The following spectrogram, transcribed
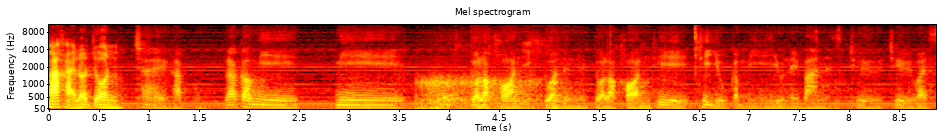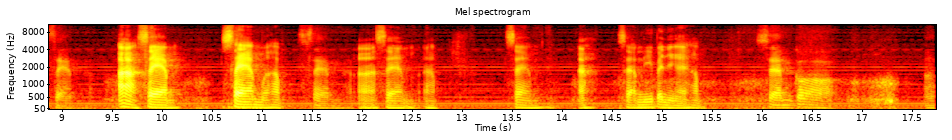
ค้าขายรถยนต์ ใช่ครับ แล้วก็มีมีตัวละครอีกตัวหนึ่งตัวละครที่ที่อยู่กับหมีอยู่ในบ้านเนี่ยชื่อชื่อว่าแซมครับอ่าแซม แซมเหรอครับ แซมครับ อ่าแซมอะแซมอะแซมนี้เป็นยังไงครับ แซมก็อ่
